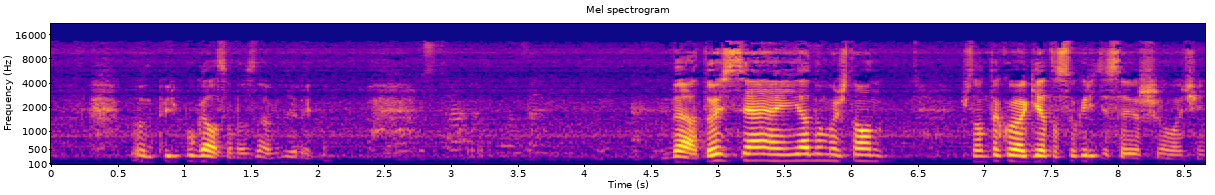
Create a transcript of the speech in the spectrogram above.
Он перепугался на самом деле. Да, то есть э, я думаю, что он, что он такой агета сукрити совершил очень.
